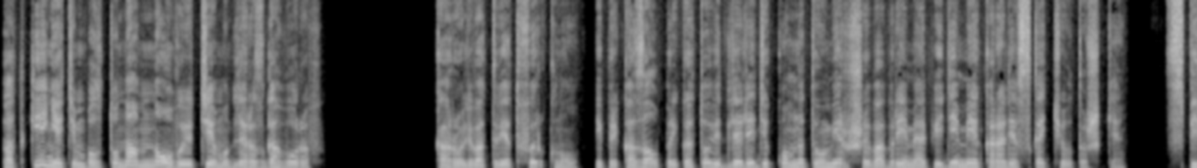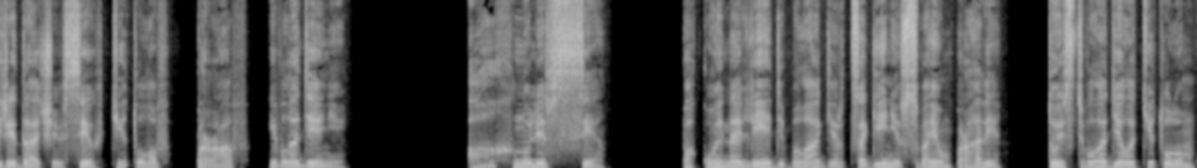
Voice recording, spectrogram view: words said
Подкинь этим болтунам новую тему для разговоров». Король в ответ фыркнул и приказал приготовить для леди комнаты умершей во время эпидемии королевской тетушки с передачей всех титулов, прав и владений. Ахнули все. Покойная леди была герцогиней в своем праве, то есть владела титулом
